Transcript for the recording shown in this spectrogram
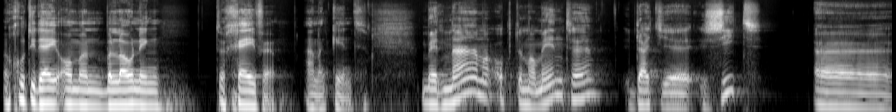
een goed idee om een beloning te geven aan een kind? Met name op de momenten dat je ziet eh,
